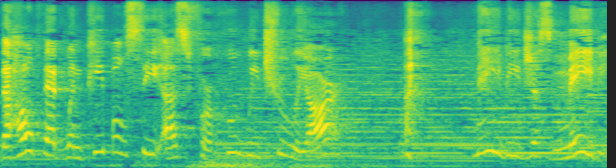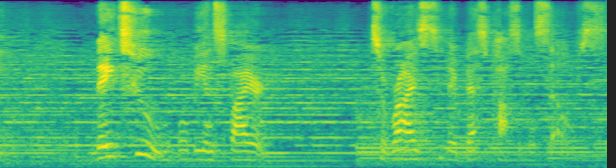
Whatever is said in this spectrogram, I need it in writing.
The hope that when people see us for who we truly are, maybe, just maybe, they too will be inspired to rise to their best possible selves.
